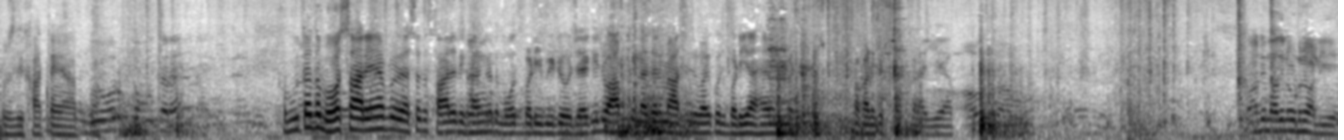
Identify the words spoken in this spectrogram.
कुछ दिखाते हैं आपको। और कबूतर है। कबूतर तो बहुत सारे हैं पर वैसे तो सारे दिखाएँगे तो बहुत बड़ी वीडियो हो जाएगी। जो आपकी नज़र में आशीष भाई कुछ बढ़िया है उनमें से कुछ पकड़ के शौक कराइए आप। है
